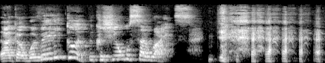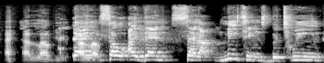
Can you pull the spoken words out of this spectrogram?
And I go, we're really good because she also writes. I love you. I love. so I then set up meetings between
